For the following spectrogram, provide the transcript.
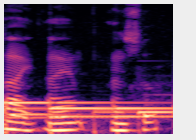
Hi, I am Ansu.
